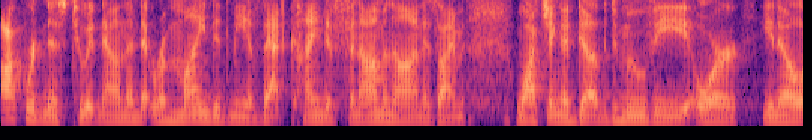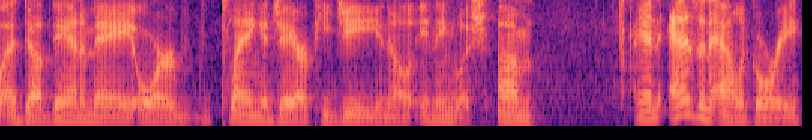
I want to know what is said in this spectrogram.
awkwardness to it now and then that reminded me of that kind of phenomenon as I'm watching a dubbed movie or, you know, a dubbed anime or playing a JRPG, you know, in English. Um, and as an allegory,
